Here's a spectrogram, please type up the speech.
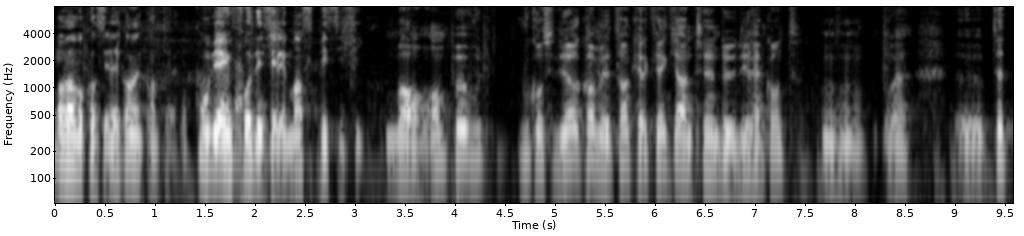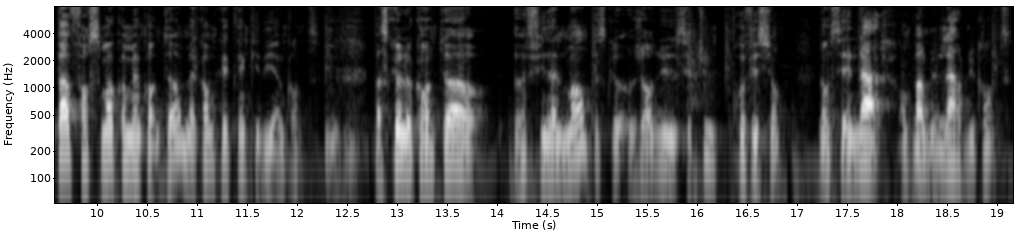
on va me considérer comme un conteur. conteur Ou bien il faut des éléments spécifiques. Bon, on peut vous, vous considérer comme étant quelqu'un qui est en train de dire un conte. Mhm. Ouais. Euh, Peut-être pas forcément comme un conteur, mais comme quelqu'un qui dit un conte. Parce que le conteur, euh, finalement, puisque aujourd'hui c'est une profession, donc c'est un art. On parle de l'art du conte.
